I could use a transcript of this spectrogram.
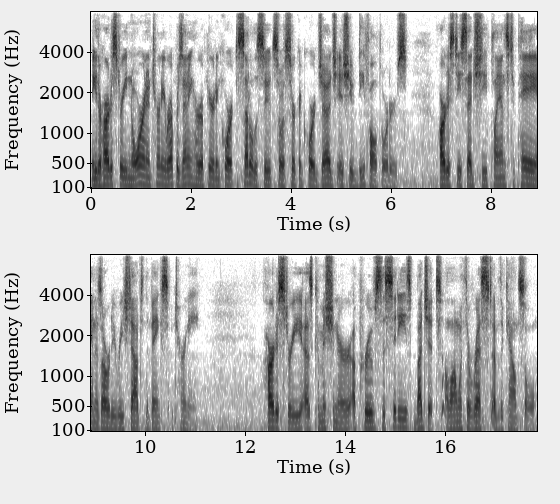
Neither Hardesty nor an attorney representing her appeared in court to settle the suit, so a circuit court judge issued default orders. Hardesty said she plans to pay and has already reached out to the bank's attorney. Hardesty, as commissioner, approves the city's budget along with the rest of the council.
